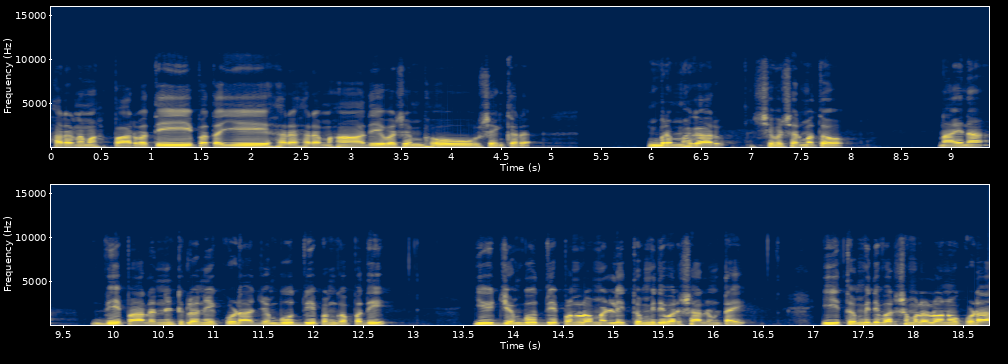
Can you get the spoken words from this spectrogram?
హర నమ పార్వతీపతయే హర హర మహాదేవ శంభో శంకర. బ్రహ్మగారు శివశర్మతో నాయన ద్వీపాలన్నింటిలోని కూడా జంబూద్వీపం గొప్పది. ఈ జంబూద్వీపంలో మళ్ళీ తొమ్మిది వర్షాలు ఉంటాయి ఈ తొమ్మిది వర్షములలోనూ కూడా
